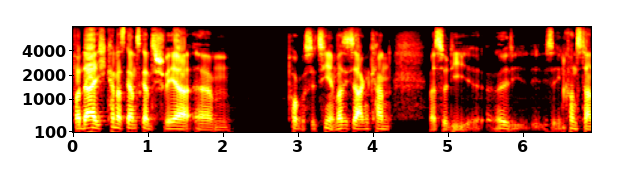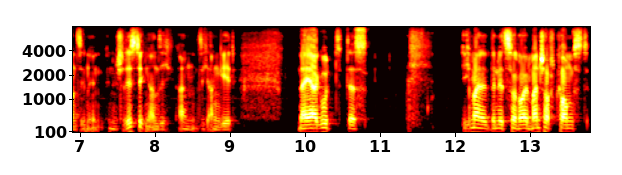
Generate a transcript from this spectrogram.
Von daher, ich kann das ganz, ganz schwer ähm, prognostizieren. Was ich sagen kann, was so die, äh, die diese Inkonstanz in den, in den Statistiken an sich, an sich angeht. Naja, gut, das, ich meine, wenn du jetzt zur neuen Mannschaft kommst,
